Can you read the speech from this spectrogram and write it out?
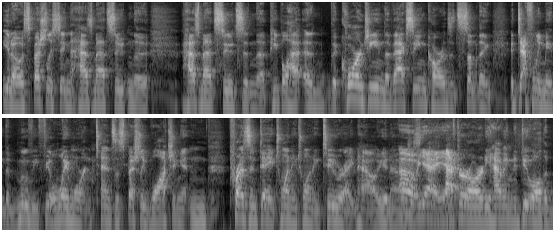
you know especially seeing the hazmat suit and the hazmat suits and the people ha- and the quarantine the vaccine cards it's something it definitely made the movie feel way more intense especially watching it in present day 2022 right now you know Oh, yeah, yeah. after already having to do all the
